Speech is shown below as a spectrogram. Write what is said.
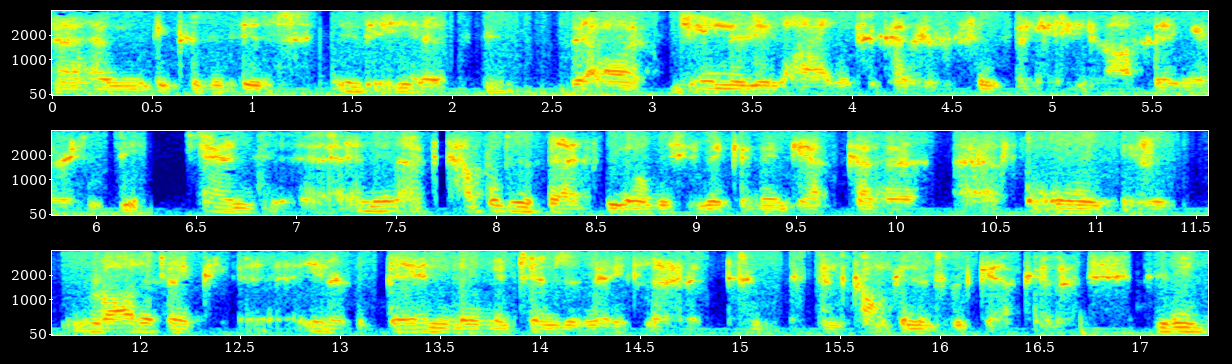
um, because it is, you know, they are generally liable to cover full for any life-threatening emergency. And, uh, and then uh, coupled with that, we obviously recommend gap cover uh, for all, you know, rather take, uh, you know, the bare minimum in terms of medical aid and, and complement with gap cover. So we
